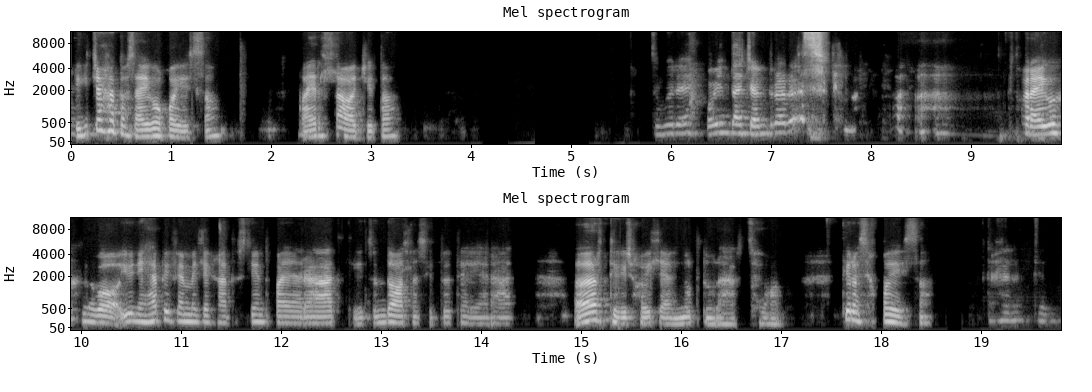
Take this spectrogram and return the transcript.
тэгж яхад бас айгуу гоё хэлсэн. Баярлалаа оожидоо Зүгээрээ уяндаж амьдраарай. Тэгэхээр айгүйх нөгөө юуны happy family-ийнхаа төслийн тухай яриад тэгээ зөндөө олон сэдвүүдээр яриад ойр тэгж хоёлаа нүр дүрээ харж цугаа. Тэр бас их гоё байсан. Харин тийм.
